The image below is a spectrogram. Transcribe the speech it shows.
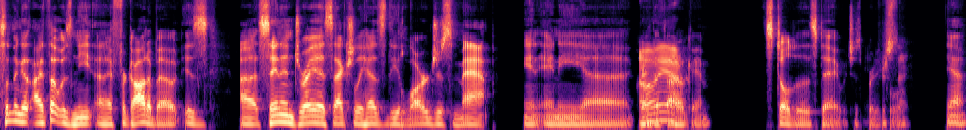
something that I thought was neat and I forgot about is uh, San Andreas actually has the largest map in any uh, Grand Oh, Theft yeah. Auto game, still to this day, which is pretty cool. Yeah,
